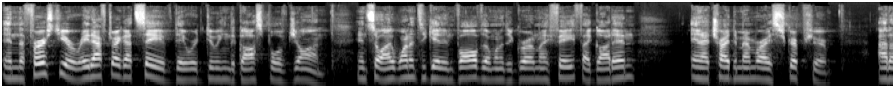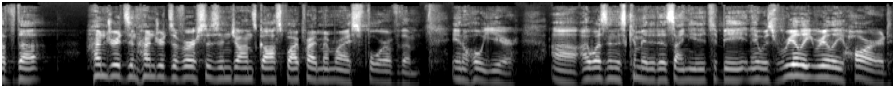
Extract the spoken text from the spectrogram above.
In the first year, right after I got saved, they were doing the Gospel of John. And so I wanted to get involved. I wanted to grow in my faith. I got in and I tried to memorize scripture. Out of the hundreds and hundreds of verses in John's gospel. I probably memorized four of them in a whole year. Uh, I wasn't as committed as I needed to be, and it was really, really hard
